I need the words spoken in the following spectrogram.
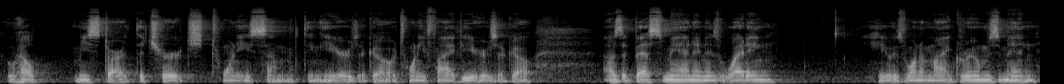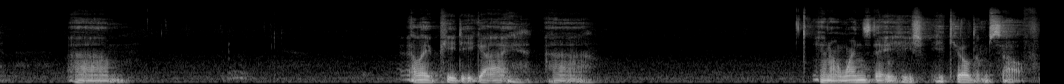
who helped me start the church 20 something years ago, 25 years ago. I was the best man in his wedding. He was one of my groomsmen. Um, LAPD guy. Uh, and on Wednesday, he, he killed himself.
